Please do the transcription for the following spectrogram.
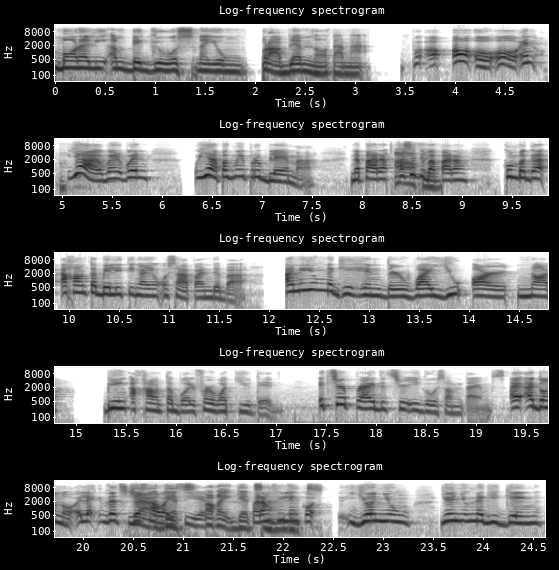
morally ambiguous na yung problem, no? Tama? Oo, oo, oo. And yeah, when when yeah, pag may problema na parang Ah, kasi okay. 'di ba parang kumbaga accountability nga yung usapan, 'di ba? Ano yung naghihinder why you are not being accountable for what you did? It's your pride, it's your ego sometimes. I I don't know. Like that's just Yeah, how I gets. see it. Okay, gets Parang na, feeling gets. ko yun yung yun yung nagiging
